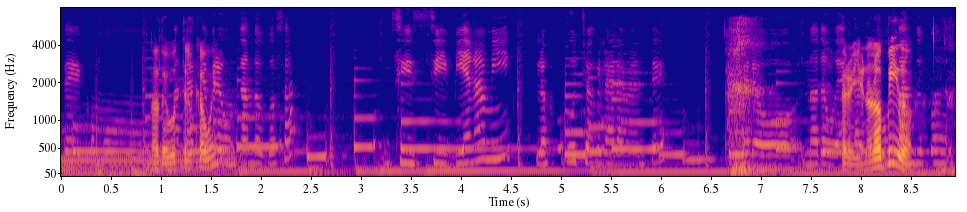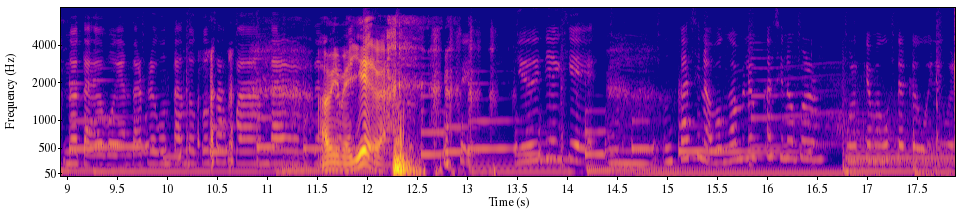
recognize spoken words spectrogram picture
de como. ¿No te gusta el kawaii? preguntando cosas. Si, si viene a mí, lo escucho claramente. Pero no te voy a Pero yo no lo pido. cosas- No te voy a andar preguntando cosas para andar. A mí me llega. Sí. Yo diría que un, un casino, pongámosle un casino por, porque me gusta el kawaii, igual.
